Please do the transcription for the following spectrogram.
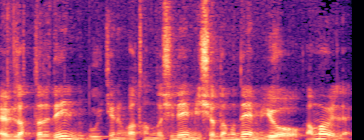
Evlatları değil mi? Bu ülkenin vatandaşı değil mi? İş adamı değil mi? Yok ama öyle.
